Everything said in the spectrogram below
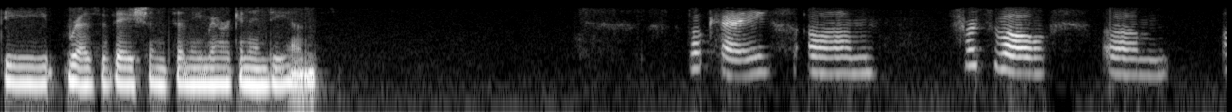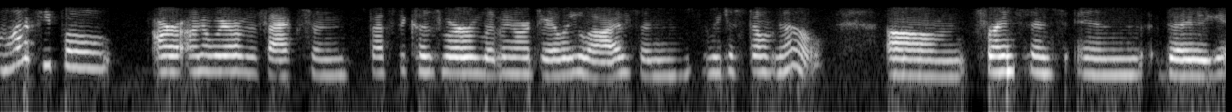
the reservations and the American Indians. Okay. Um, first of all, um, a lot of people are unaware of the facts, and that's because we're living our daily lives and we just don't know. Um, for instance, in the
